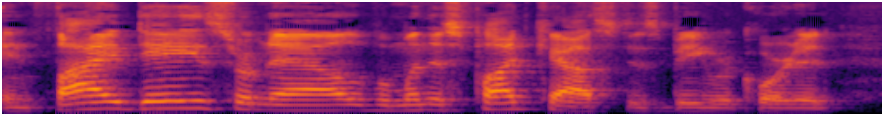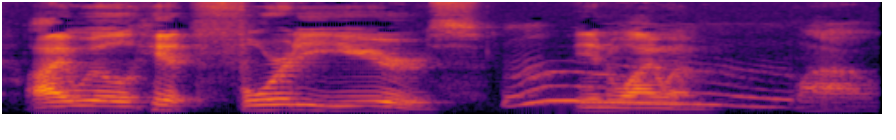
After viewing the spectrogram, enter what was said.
in five days from now, when when this podcast is being recorded, I will hit 40 years Ooh. in YWAM. Wow.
